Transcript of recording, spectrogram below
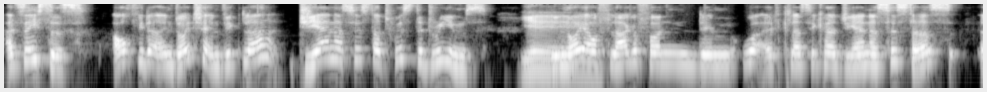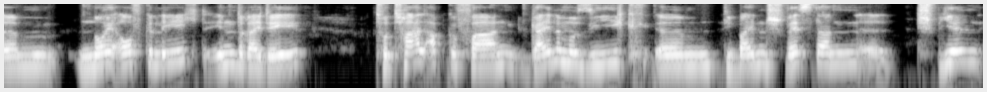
Als nächstes auch wieder ein deutscher Entwickler, Gianna Sister Twisted Dreams. Yay. Die Neuauflage von dem Uralt-Klassiker Gianna Sisters, ähm, neu aufgelegt in 3D, total abgefahren, geile Musik, ähm, die beiden Schwestern äh, spielen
